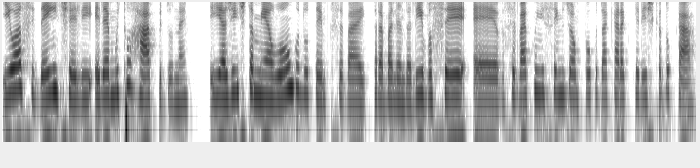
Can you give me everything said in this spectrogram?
E o acidente, ele, ele é muito rápido, né? E a gente também, ao longo do tempo que você vai trabalhando ali, você, é, você vai conhecendo já um pouco da característica do carro.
